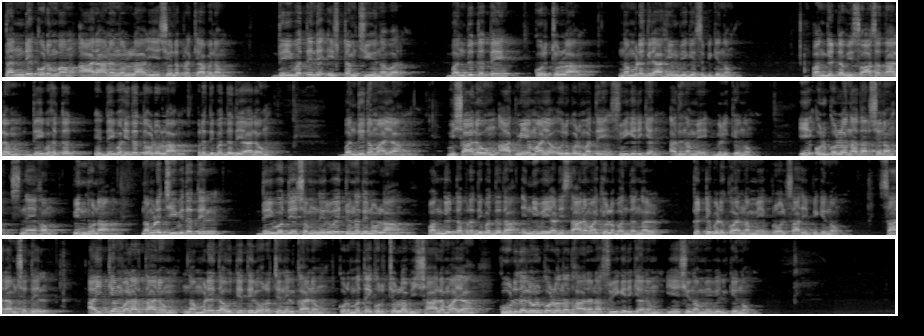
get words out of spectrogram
തന്റെ കുടുംബം ആരാണെന്നുള്ള യേശുവിന്റെ പ്രഖ്യാപനം ദൈവത്തിന്റെ ഇഷ്ടം ചെയ്യുന്നവർ ബന്ധുത്വത്തെ കുറിച്ചുള്ള നമ്മുടെ ഗ്രാഹ്യം വികസിപ്പിക്കുന്നു. പങ്കിട്ട വിശ്വാസത്താലും ദൈവഹിത ദൈവഹിതത്തോടുള്ള പ്രതിബദ്ധതയാലും ബന്ധിതമായ വിശാലവും ആത്മീയമായ ഒരു കുടുംബത്തെ സ്വീകരിക്കാൻ അത് നമ്മെ വിളിക്കുന്നു. ഈ ഉൾക്കൊള്ളുന്ന ദർശനം സ്നേഹം പിന്തുണ നമ്മുടെ ജീവിതത്തിൽ ദൈവോദ്ദേശം നിറവേറ്റുന്നതിനുള്ള പങ്കിട്ട പ്രതിബദ്ധത എന്നിവയെ അടിസ്ഥാനമാക്കിയുള്ള ബന്ധങ്ങൾ കെട്ടിപ്പടുക്കുവാൻ നമ്മെ പ്രോത്സാഹിപ്പിക്കുന്നു. സാരാംശത്തിൽ ഐക്യം വളർത്താനും നമ്മുടെ ദൗത്യത്തിൽ ഉറച്ചു നിൽക്കാനും കുടുംബത്തെക്കുറിച്ചുള്ള വിശാലമായ കൂടുതൽ ഉൾക്കൊള്ളുന്ന ധാരണ സ്വീകരിക്കാനും യേശു നമ്മെ വിളിക്കുന്നു.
